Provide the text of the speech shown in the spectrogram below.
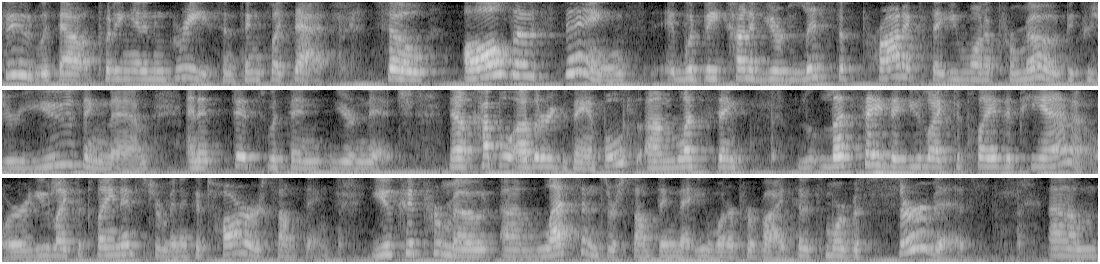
food without putting it in grease and things like that. So all those things it would be kind of your list of products that you want to promote because you're using them and it fits within your niche. Now, a couple other examples. Um, let's think let's say that you like to play the piano or you like to play an instrument, a guitar or something. You could promote um, lessons or something that you want to provide. So it's more of a service. Um,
